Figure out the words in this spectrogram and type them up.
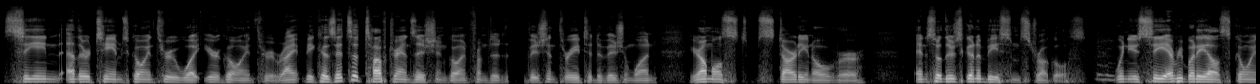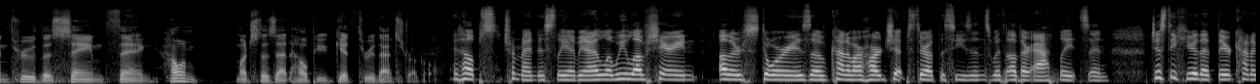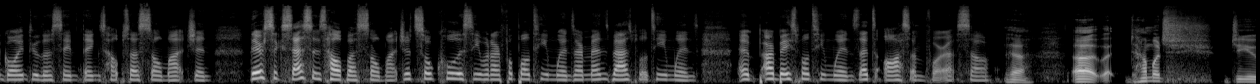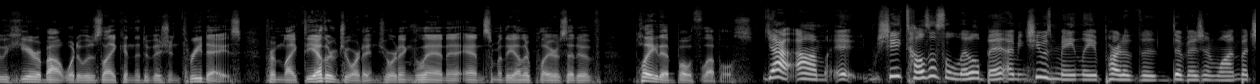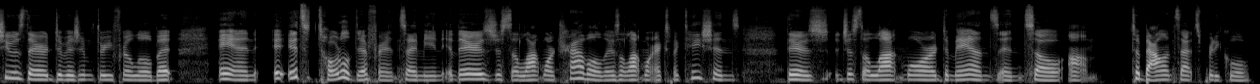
seeing other teams going through what you're going through, right? Because it's a tough transition going from Division Three to Division One. You're almost starting over, and so there's going to be some struggles. Mm-hmm. When you see everybody else going through the same thing, how much does that help you get through that struggle? It helps tremendously. I mean, I lo- we love sharing other stories of kind of our hardships throughout the seasons with other athletes, and just to hear that they're kind of going through those same things helps us so much, and their successes help us so much. It's so cool to see when our football team wins, our men's basketball team wins, and our baseball team wins. That's awesome for us. So Yeah. Uh, how much do you hear about what it was like in the Division Three days from like the other Jordan, Jordan Glenn, and some of the other players that have played at both levels? Yeah, um, it, she tells us a little bit. I mean, she was mainly part of the Division One, but she was there Division Three for a little bit, and it, it's a total difference. I mean, there's just a lot more travel. There's a lot more expectations. There's just a lot more demands, and so um, to balance that's pretty cool.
